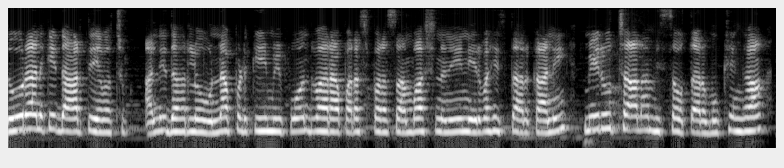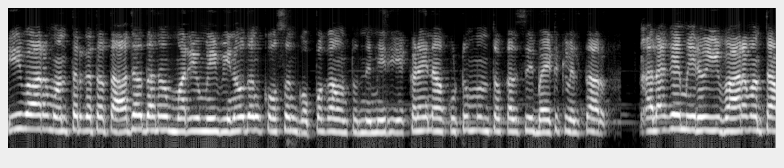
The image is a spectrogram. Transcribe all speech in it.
దూరానికి దారి తీయవచ్చు. అన్ని దారులు ఉన్నప్పటికీ మీ ఫోన్ ద్వారా పరస్పర సంభాషణని నిర్వహిస్తారు కానీ మీరు చాలా మిస్ అవుతారు. ముఖ్యంగా ఈ వారం అంతర్గత తాజాదనం మరియు మీ వినోదం కోసం గొప్పగా ఉంటుంది. మీరు ఎక్కడైనా కుటుంబంతో కలిసి బయటకు వెళ్తారు. అలాగే మీరు ఈ వారం అంతా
